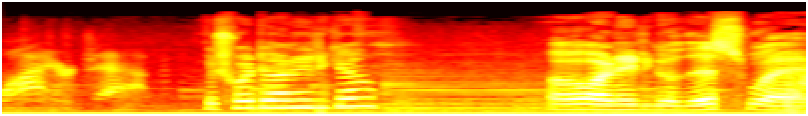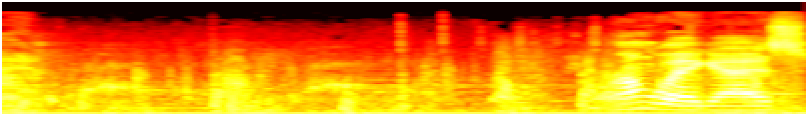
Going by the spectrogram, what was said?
wiretap. Which way do I need to go? Oh, I need to go this way. Wrong way, guys.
